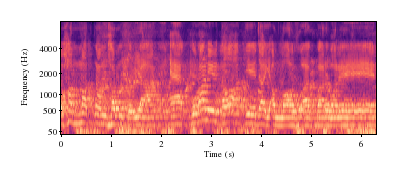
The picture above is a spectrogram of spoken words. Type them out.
মোহাম্মদ নাম ধারণ করিয়া এক কোরআনের দাওয়াত দিয়ে যাই আল্লাহ আকবার বলেন।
